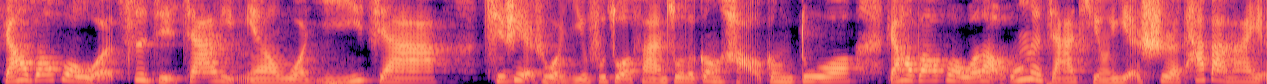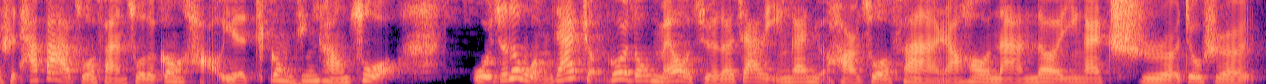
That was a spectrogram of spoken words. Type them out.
然后包括我自己家里面，我姨家。其实也是我姨夫做饭做的更好更多，然后包括我老公的家庭也是，他爸妈也是他爸做饭做的更好，也更经常做。我觉得我们家整个都没有觉得家里应该女孩做饭，然后男的应该吃，就是。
